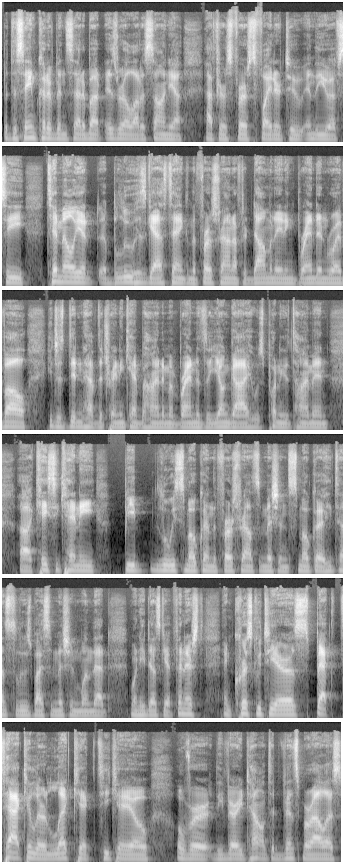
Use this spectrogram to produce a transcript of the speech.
but the same could have been said about Israel Adesanya after his first fight or two in the UFC. Tim Elliott uh, blew his gas tank in the first round after dominating Brandon Royval. He just didn't have the training camp behind him, and Brandon's a young guy who was putting the time in. Uh, Casey Kenny beat Louis Smolka in the first round submission. Smolka he tends to lose by submission when that when he does get finished. And Chris Gutierrez spectacular leg kick TKO over the very talented Vince Morales.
